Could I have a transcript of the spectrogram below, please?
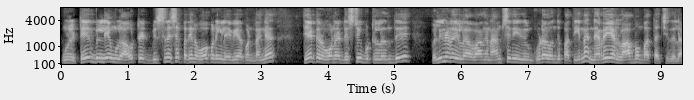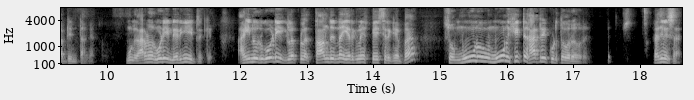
உங்களுக்கு டேபிள்லேயே உங்களுக்கு அவுட்லெட் பிஸ்னஸே பார்த்தீங்கன்னா ஓப்பனிங்கில் ஹெவியாக பண்ணிட்டாங்க. தியேட்டர் ஓனர் டிஸ்ட்ரிபியூட்டர்லேருந்து வெளிநாடுகளில் வாங்கின அம்சனி இது கூட வந்து பார்த்தீங்கன்னா நிறைய லாபம் பார்த்தாச்சு இதில் அப்படின்ட்டாங்க. உங்களுக்கு அறநூறு கோடி நெருங்கிட்டு இருக்கு. ஐநூறு கோடி கிளப்பில் தாண்டுன்னா ஏற்கனவே பேசியிருக்கேன் இப்போ. ஸோ மூணு மூணு ஹிட் ஹாட்ரிக் கொடுத்தவர் அவர். ரஜினி சார்.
